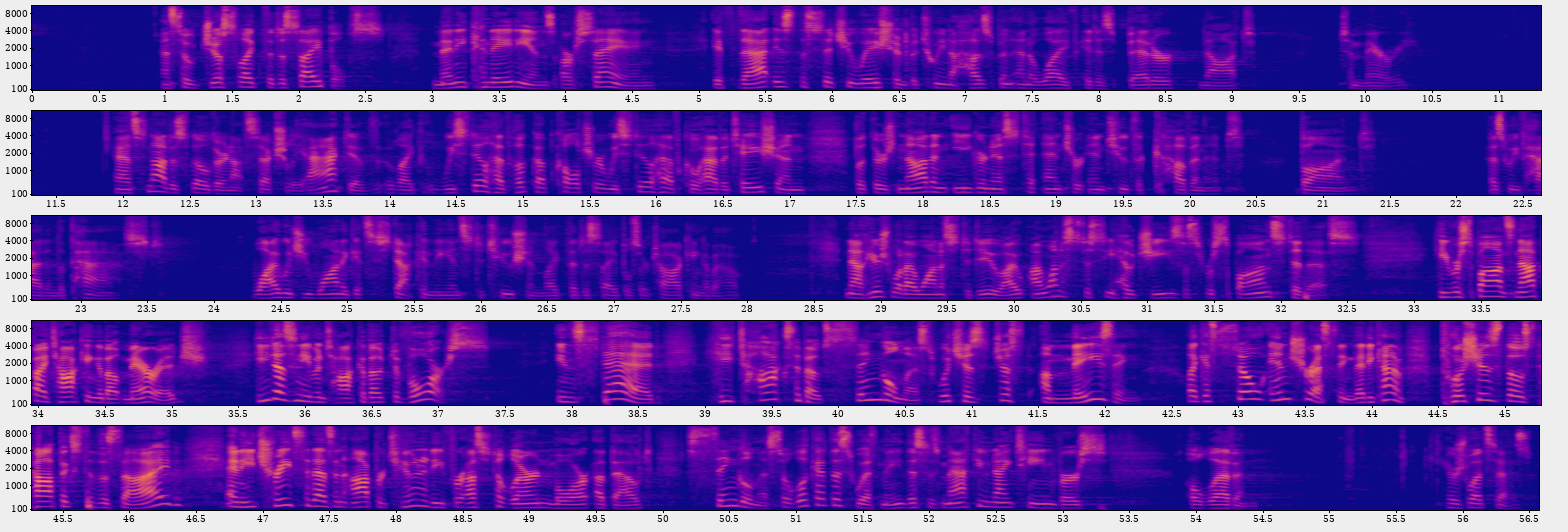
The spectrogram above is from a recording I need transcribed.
And so, just like the disciples, many Canadians are saying if that is the situation between a husband and a wife, it is better not to marry. And it's not as though they're not sexually active. Like, we still have hookup culture, we still have cohabitation, but there's not an eagerness to enter into the covenant bond as we've had in the past. Why would you want to get stuck in the institution like the disciples are talking about? Now, here's what I want us to do I, I, want us to see how Jesus responds to this. He responds not by talking about marriage, he doesn't even talk about divorce. Instead, he talks about singleness, which is just amazing. Like, it's so interesting that he kind of pushes those topics to the side and he treats it as an opportunity for us to learn more about singleness. So, look at this with me. This is Matthew 19, verse 11. Here's what it says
